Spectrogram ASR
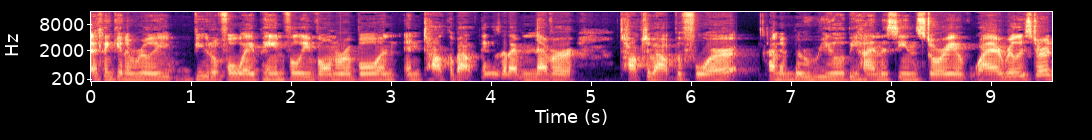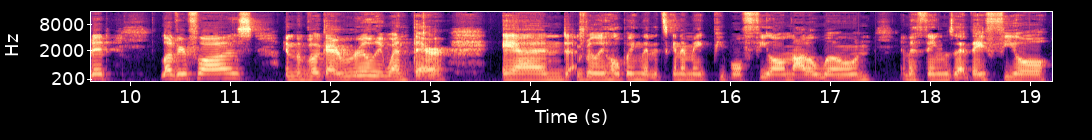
I think in a really beautiful way, painfully vulnerable and, and talk about things that I've never talked about before. Kind of the real behind the scenes story of why I really started Love Your Flaws. In the book, I really went there. And I'm really hoping that it's going to make people feel not alone in the things that they feel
